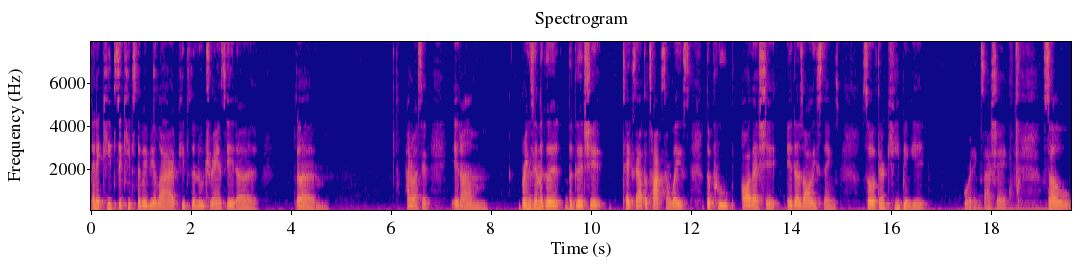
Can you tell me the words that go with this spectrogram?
and it keeps it keeps the baby alive, keeps the nutrients. It uh um how do I say it? It um brings in the good the good shit, takes out the toxin waste, the poop, all that shit. It does all these things. So if they're keeping it, boarding sachet. So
